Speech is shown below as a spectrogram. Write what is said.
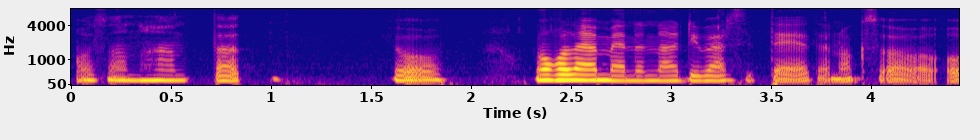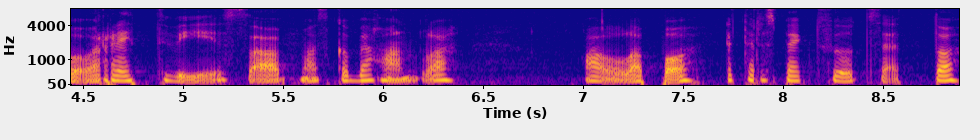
och sånt här. Att, ja, nu håller jag med den här diversiteten också och rättvisa, att man ska behandla alla på ett respektfullt sätt. Och,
